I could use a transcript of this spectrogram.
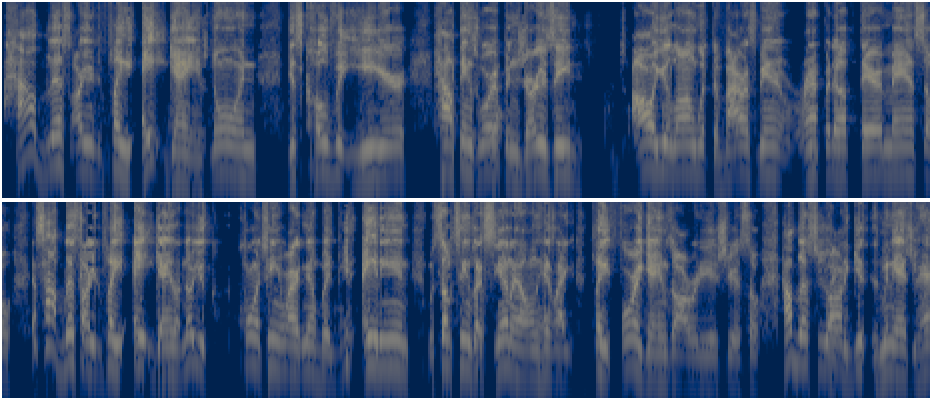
how blessed are you to play eight games during this COVID year? How things were up in Jersey all year long with the virus being rampant up there, man. So that's how blessed are you to play eight games. I know you're quarantining right now, but get eight in with some teams like Siena only has like played four games already this year. So how blessed are you are to get as many as you ha-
